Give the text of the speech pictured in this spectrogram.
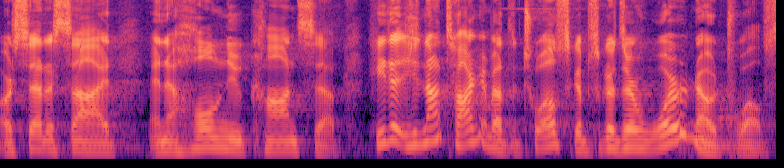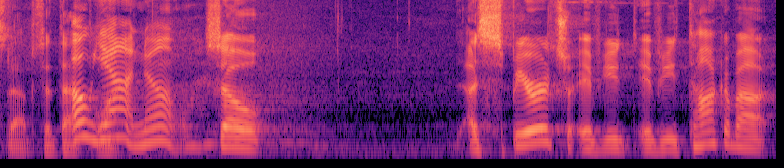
are set aside, and a whole new concept. He does, he's not talking about the twelve steps because there were no twelve steps at that Oh point. yeah, no. So a spiritual if you if you talk about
